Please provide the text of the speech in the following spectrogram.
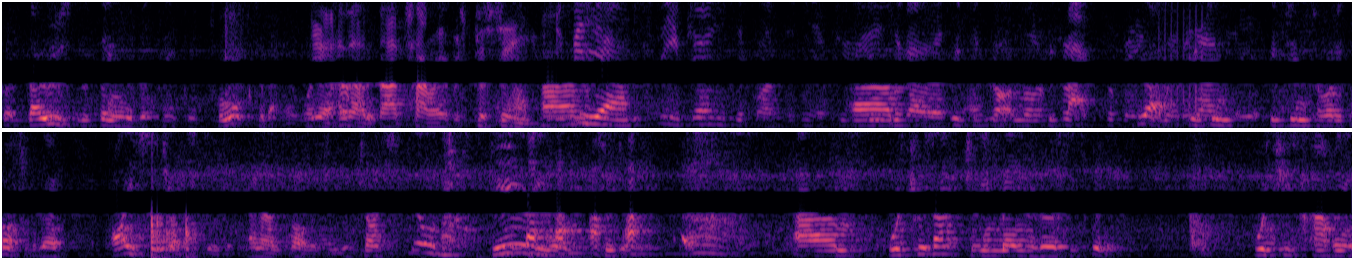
But those are the things that people talked about when Yeah, that, that's how it was perceived. You mean Yeah. Steve Jones did one, didn't he, a few Um, years ago, and it- and got a lot of it- flack for being Yeah, women it's, in, only. it's entirely possible. Now, I suggested an anthology, which I still dearly want to do, um, which was actually men versus women, which is having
